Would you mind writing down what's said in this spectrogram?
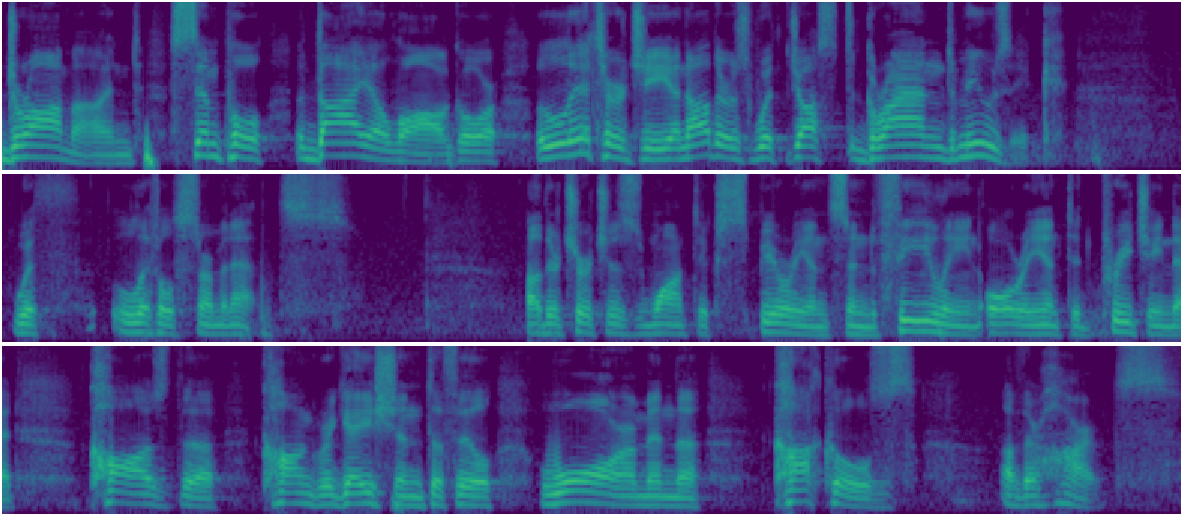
drama and simple dialogue or liturgy, and others with just grand music. with little sermonettes. Other churches want experience and feeling oriented preaching that cause the congregation to feel warm in the cockles of their hearts.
